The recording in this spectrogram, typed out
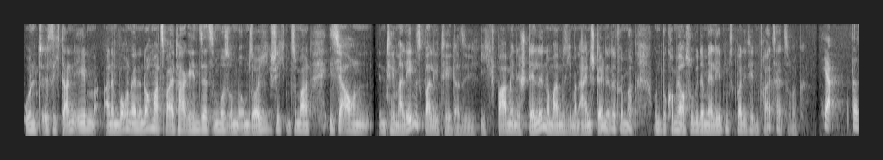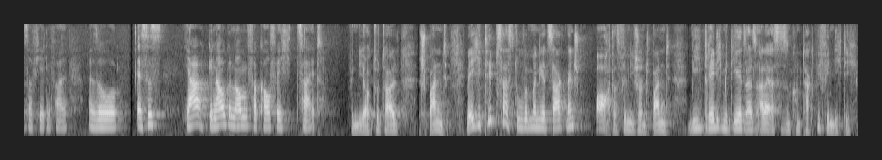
und sich dann eben an einem Wochenende nochmal zwei Tage hinsetzen muss, um, um solche Geschichten zu machen, ist ja auch ein, ein Thema Lebensqualität. Also ich, ich, spare mir eine Stelle, normal muss ich jemanden einstellen, der dafür macht und bekomme ja auch so wieder mehr Lebensqualität und Freizeit zurück. Ja, das auf jeden Fall. Also es ist, ja, genau genommen verkaufe ich Zeit. Finde ich auch total spannend. Welche Tipps hast du, wenn man jetzt sagt, Mensch, ach, das finde ich schon spannend. Wie trete ich mit dir jetzt als allererstes in Kontakt? Wie finde ich dich?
